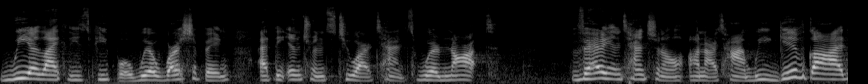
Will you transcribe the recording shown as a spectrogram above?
we are like these people. We're worshiping at the entrance to our tents. We're not very intentional on our time. We give God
